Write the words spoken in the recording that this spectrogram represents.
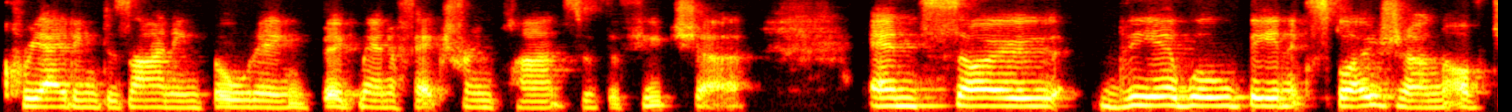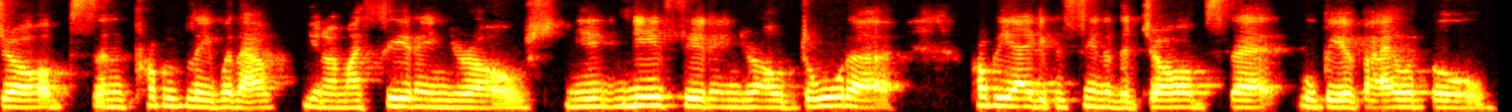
creating, designing, building big manufacturing plants of the future. And so there will be an explosion of jobs, and probably without, you know, my 13 year old, near 13 year old daughter, probably 80% of the jobs that will be available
